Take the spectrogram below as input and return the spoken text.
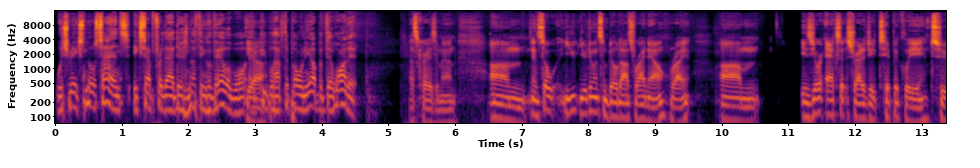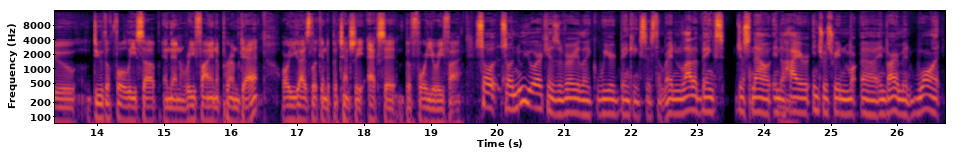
which makes no sense except for that there's nothing available Yeah. and people have to pony up if they want it. That's crazy, man. Um, and so you, you're doing some build outs right now, right? Um, is your exit strategy typically to do the full lease up and then refi into perm debt, or are you guys looking to potentially exit before you refi? So, so New York has a very like weird banking system, right? And a lot of banks just now in the higher interest rate uh, environment want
